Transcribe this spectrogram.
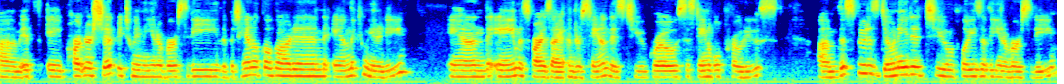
Um, it's a partnership between the university, the botanical garden, and the community. And the aim, as far as I understand, is to grow sustainable produce. Um, this food is donated to employees of the university,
